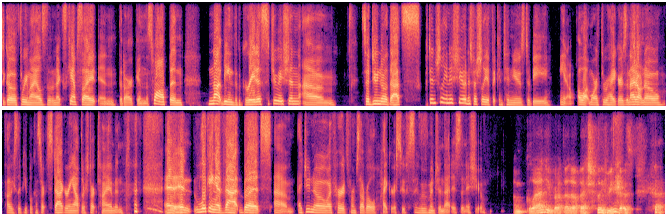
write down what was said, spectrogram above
to go three miles to the next campsite in the dark in the swamp and not being the greatest situation um, so I do know that's potentially an issue, and especially if it continues to be, you know, a lot more through hikers. And I don't know, obviously people can start staggering out their start time and and, yeah. and looking at that, but um, I do know I've heard from several hikers who've, who've mentioned that is an issue. I'm glad you brought that up actually, because I,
